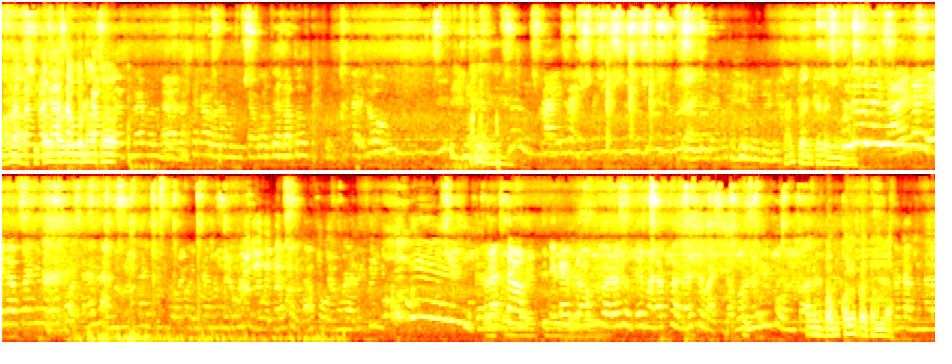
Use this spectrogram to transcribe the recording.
हा ना प्रथम शिकार कधी असा पाठवतो ना उलटा असं बोलत नाही, बोलतो, कसं काय एवढं उलटा बोलतो? त्याचा तो काही नाही. काय प्रँक केलाय मी मला. काय नाही हे लोकांनी मला खोटं सांगितलं की तो पैसा मी बोलत होता फोनवरती. ते काय ब्लॉक करत होते मला खरंच वाटलं. म्हणून मी फोन आणि करत बमकोल प्रथमला. होतो. लग्न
